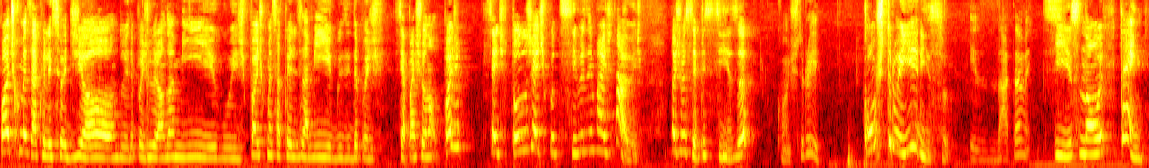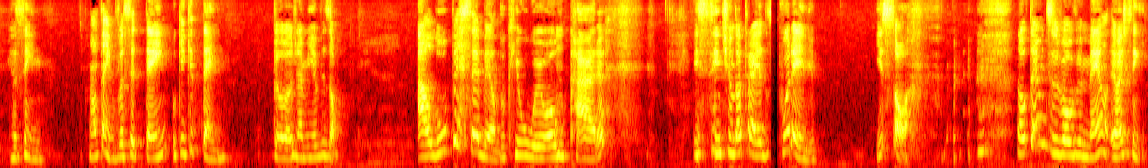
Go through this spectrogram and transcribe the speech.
Pode começar com eles se odiando e depois virando amigos, pode começar com eles amigos e depois se apaixonando, pode ser de todos os jeitos possíveis e imagináveis. Mas você precisa construir. Construir isso. Exatamente. E isso não tem, assim, não tem. Você tem o que que tem pelo menos na minha visão. A Lu percebendo que o Will é um cara e se sentindo atraído por ele. E só. Não tem um desenvolvimento. Eu acho assim,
